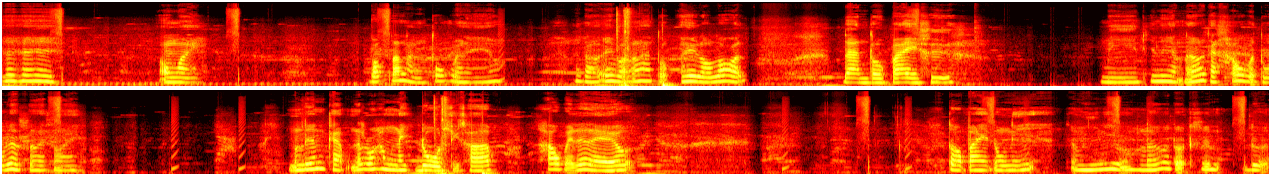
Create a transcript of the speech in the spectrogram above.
เฮ้ยเฮ้ยเฮ้ยเอาใหม่ บล็อกด้านหลังตกไปแล้วเราเอ้ยบล็อกด้านหน้าตกเอ้ยเรารอดด่านต่อไปคือ มีที่เลื่อนแล้วจะเข้าประตูเลื่อนซอยมันเลื่อนกลับแล้วเราทำไงโดดสิครับ เข้าไปได้แล้ว ต่อไปตรงนี้จะมีนี่อยู่แล้วก็โดดขึ้นโดด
